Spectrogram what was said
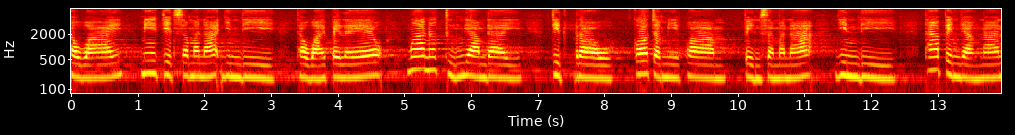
ถวายมีจิตสมณะยินดี ถวายไปแล้ว เมื่อนึกถึงยามใด จิตเราก็จะมีความเป็นสมณะยินดี ถ้าเป็นอย่างนั้น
